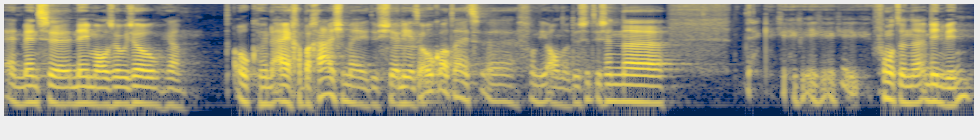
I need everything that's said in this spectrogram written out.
en mensen nemen al sowieso ja, ook hun eigen bagage mee. Dus je leert mm. ook altijd van die ander. Dus het is een ik, ik, ik, ik, vond het een eh, win-win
